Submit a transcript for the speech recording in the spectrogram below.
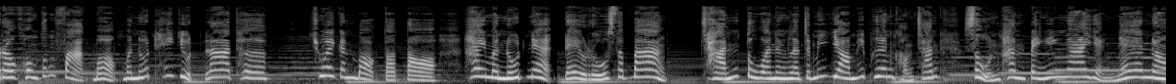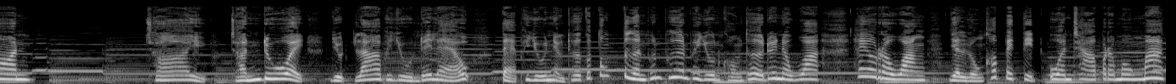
เราคงต้องฝากบอกมนุษย์ให้หยุดล่าเธอ ช่วยกันบอกต่อๆ ให้มนุษย์เนี่ยได้รู้ซะบ้าง ฉันตัวหนึ่งเราจะไม่ยอมให้เพื่อนของฉันสูญพันธุ์ไปง่าย ๆ อย่างแน่นอน ใช่ ฉันด้วย หยุดล่าพยูนได้แล้ว แต่พยูนอย่างเธอก็ต้องเตือนเพื่อนๆพยูนของเธอด้วยนะว่า ให้ระวังอย่าหลงเข้าไปติดอวนชาวประมงมาก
